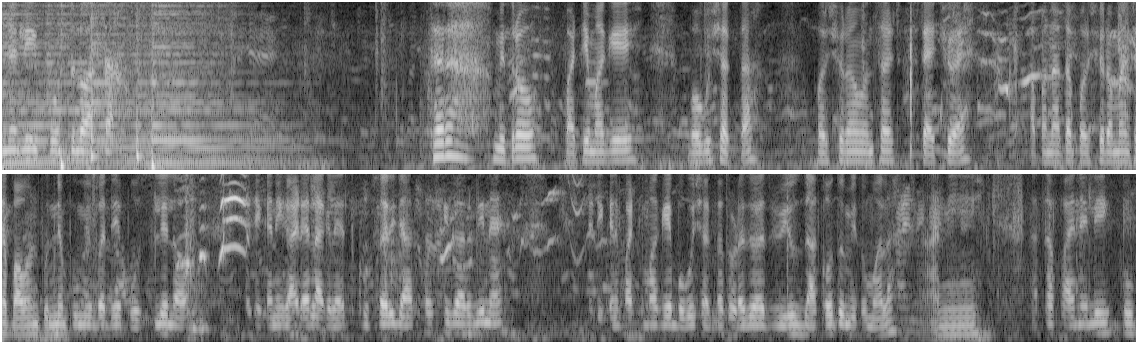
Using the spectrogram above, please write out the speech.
फायनली पोचलो आता. तर मित्र पाठीमागे बघू शकता परशुरामांचा स्टॅच्यू आहे. आपण आता परशुरामांच्या पावन पुण्यभूमीमध्ये पोचलेलो आहोत. त्या ठिकाणी गाड्या लागल्या आहेत. खूप सारी जास्त अशी गर्दी नाही. त्या ठिकाणी पाठीमागे बघू शकता थोड्याच वेळात व्ह्यूज दाखवतो मी तुम्हाला. आणि आता फायनली खूप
